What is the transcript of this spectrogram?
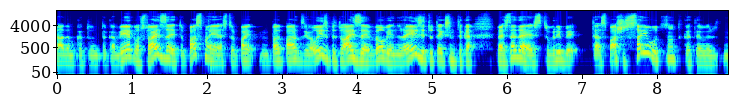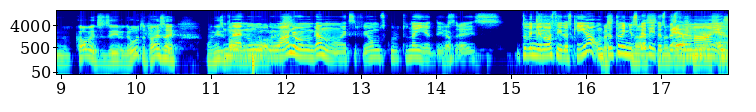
Tādam ka tu tā kā viegls, tu aizēji, tu pasmējies, tu pa- pa- pārdzīvo līdzi, bet tu aizēji vēl vienu reizi. Tu, teiksim, kā pēc nedēļas tu gribi tās pašas sajūtas, nu, ka tev ir nu, Covid dzīve grūta, tu aizēji un izbaudi. Nē, nu. Wonder Woman gan, man liekas, ir filmas, kur tu neiet divas Jā. reizes. Tu viņu nosītos kino, un tad tu viņu skatītos pēc tam mājās.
